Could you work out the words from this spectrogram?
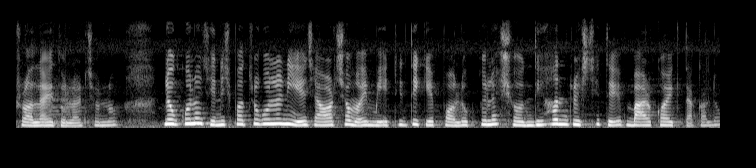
ট্রলারে তোলার জন্য। লোকগুলো জিনিসপত্রগুলো নিয়ে যাওয়ার সময় মেয়েটির দিকে পলক তুলে সন্দিহান দৃষ্টিতে বার কয়েক তাকালো।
